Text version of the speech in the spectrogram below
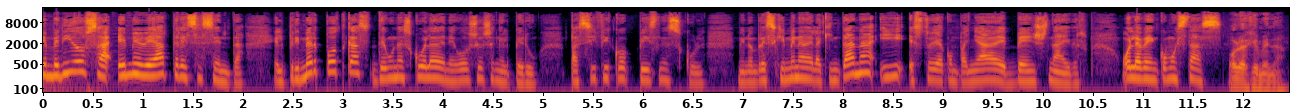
Bienvenidos a MBA 360, el primer podcast de una escuela de negocios en el Perú, Pacífico Business School. Mi nombre es Jimena de la Quintana y estoy acompañada de Ben Schneider. Hola Ben, ¿cómo estás? Hola Jimena.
